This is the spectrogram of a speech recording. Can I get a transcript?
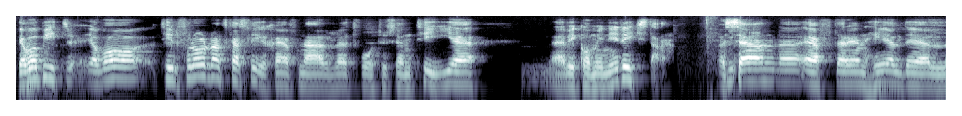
Jag var, bit, jag var tillförordnad kanslichef när 2010 när vi kom in i riksdagen. Sen eh, efter en hel del,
